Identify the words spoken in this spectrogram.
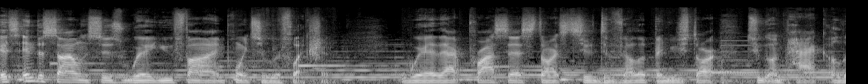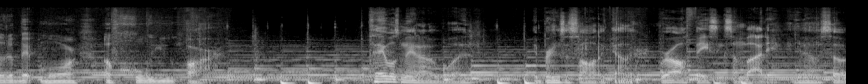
It's in the silences where you find points of reflection, where that process starts to develop and you start to unpack a little bit more of who you are. The table's made out of wood. It brings us all together. We're all facing somebody, you know, so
